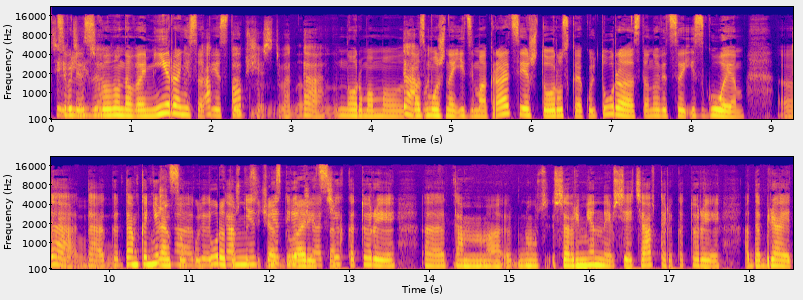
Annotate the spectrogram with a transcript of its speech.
цивилизованного мира, не соответствует общества, да. нормам, э, да, возможно, вот. и демократии, что русская культура становится изгоем. Да, э, да, там, конечно, культура, там то, что нет, сейчас нет говорится. о тех, которые там, ну, современные все эти авторы, которые одобряют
